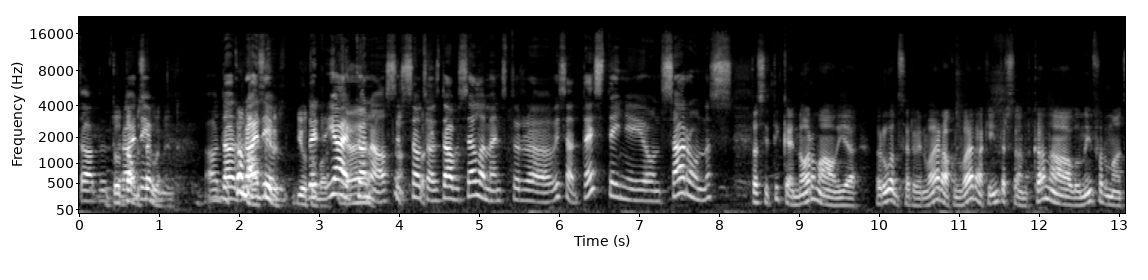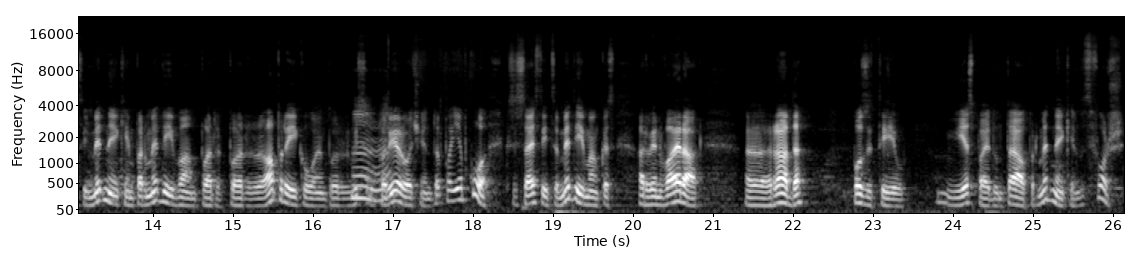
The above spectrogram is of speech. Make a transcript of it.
tādu raidījumu. Jā, Da, kanāls raidījumu. ir. Bet, jā, ir Jā, jā. kanāls, ir Ah, saucās dabas elements, tur ā, visādi testiņi un sarunas. Tas ir tikai normāli, ja rodas ar vien vairāk un vairāk interesantu kanālu un informāciju medniekiem par medībām, par, par aprīkojumu, par, visu, mm. par ieročiem, tā par jebko, kas ir saistīts ar medībām, kas ar vien vairāk uh, rada pozitīvu iespaidu un tēlu par medniekiem. Tas ir forši.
